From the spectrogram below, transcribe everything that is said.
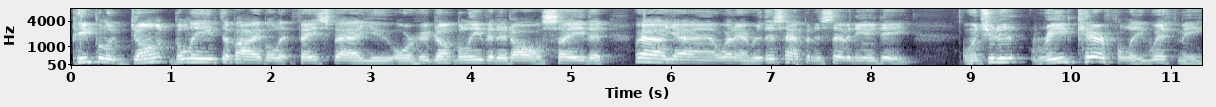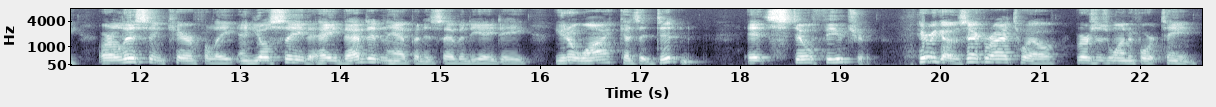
people who don't believe the Bible at face value or who don't believe it at all say that, well, yeah, whatever, this happened in 70 AD. I want you to read carefully with me or listen carefully, and you'll see that, hey, that didn't happen in 70 AD. You know why? Because it didn't. It's still future. Here we go Zechariah 12, verses 1 to 14.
